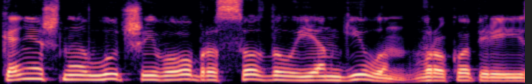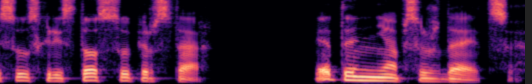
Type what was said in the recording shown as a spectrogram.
Конечно, лучший его образ создал Ян Гиллан в рок-опере «Иисус Христос Суперстар». Это не обсуждается.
